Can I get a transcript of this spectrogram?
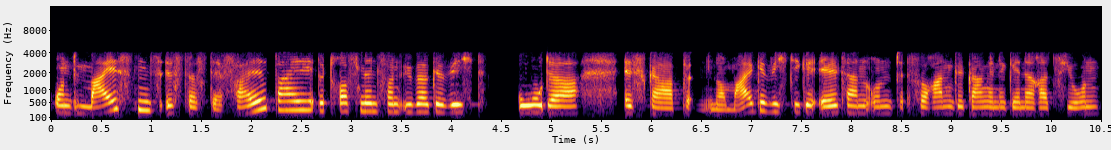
Und meistens ist das der Fall bei Betroffenen von Übergewicht oder es gab normalgewichtige Eltern und vorangegangene Generationen.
